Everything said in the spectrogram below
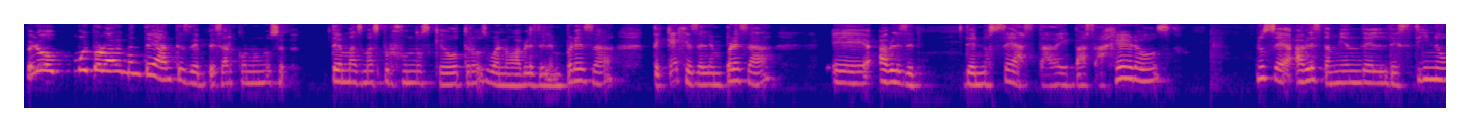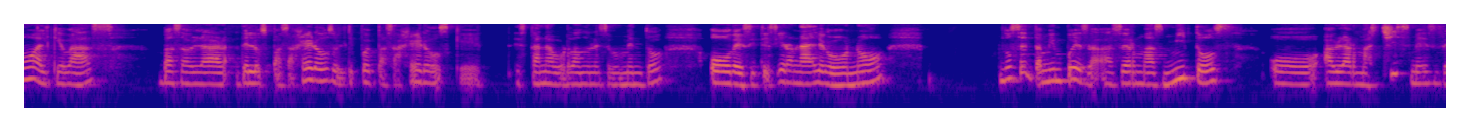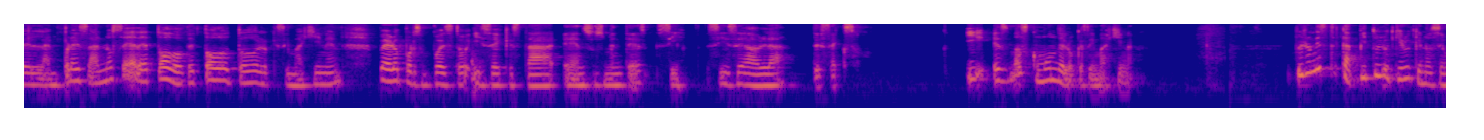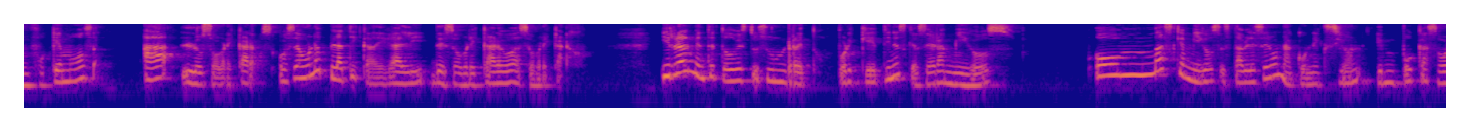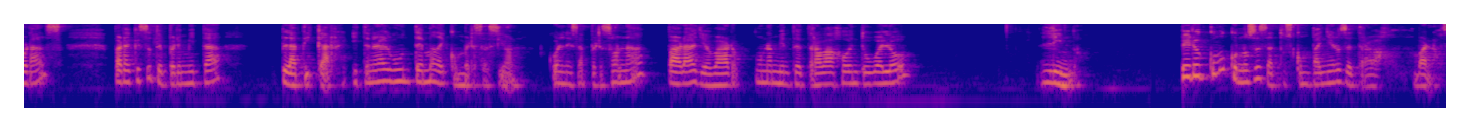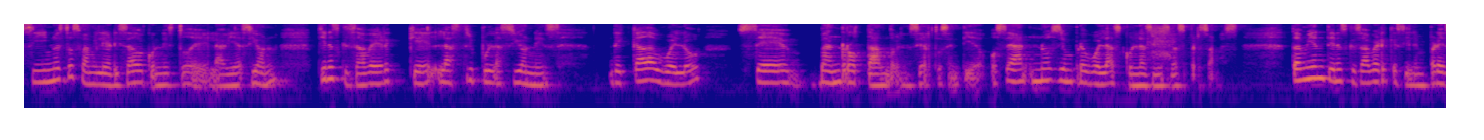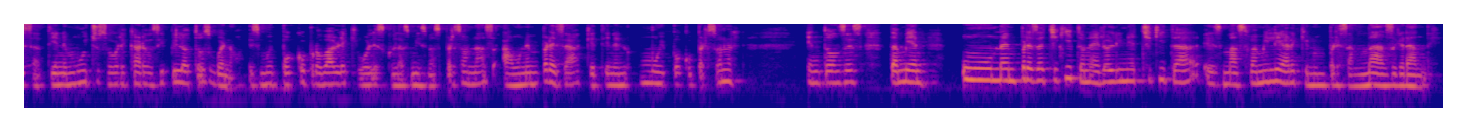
Pero muy probablemente antes de empezar con unos temas más profundos que otros, bueno, hables de la empresa, te quejes de la empresa, eh, hables de, no sé, hasta de pasajeros, no sé, hables también del destino al que vas, vas a hablar de los pasajeros o el tipo de pasajeros que están abordando en ese momento o de si te hicieron algo o no. No sé, también puedes hacer más mitos o hablar más chismes de la empresa, no sé, de todo, de todo, todo lo que se imaginen, pero por supuesto, y sé que está en sus mentes, sí, sí se habla de sexo y es más común de lo que se imaginan. Pero en este capítulo quiero que nos enfoquemos a los sobrecargos, o sea, una plática de Gali de sobrecargo a sobrecargo. Y realmente todo esto es un reto, porque tienes que hacer amigos, o más que amigos, establecer una conexión en pocas horas para que eso te permita platicar y tener algún tema de conversación con esa persona para llevar un ambiente de trabajo en tu vuelo lindo. Pero ¿cómo conoces a tus compañeros de trabajo? Bueno, si no estás familiarizado con esto de la aviación, tienes que saber que las tripulaciones de cada vuelo se van rotando en cierto sentido, o sea, no siempre vuelas con las mismas personas. También tienes que saber que si la empresa tiene muchos sobrecargos y pilotos, bueno, es muy poco probable que vueles con las mismas personas a una empresa que tienen muy poco personal. Entonces, también una empresa chiquita, una aerolínea chiquita, es más familiar que una empresa más grande.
